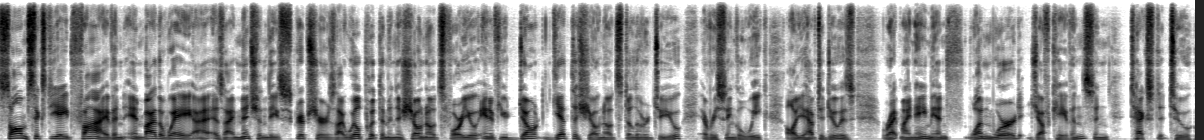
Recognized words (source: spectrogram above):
Psalm 68 5, and, and by the way, as I mentioned these scriptures, I will put them in the show notes for you. And if you don't get the show notes delivered to you every single week, all you have to do is write my name in, one word, Jeff Cavins, and text it to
